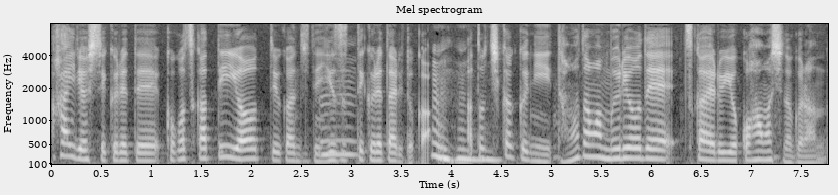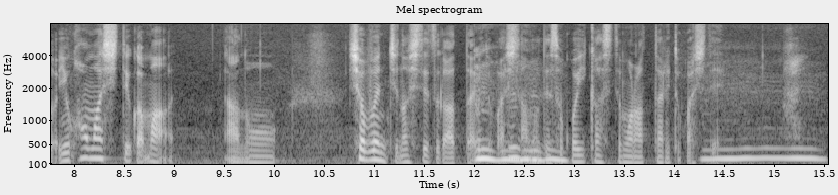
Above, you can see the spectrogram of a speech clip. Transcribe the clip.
配慮してくれてここ使っていいよっていう感じで譲ってくれたりとか、うん。うんうんあと近くにたまたま無料で使える横浜市のグラウンド横浜市っていうかまああの処分地の施設があったりとかしたので、うんうんうん。うんそこ行かせてもらったりとかして、うん。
